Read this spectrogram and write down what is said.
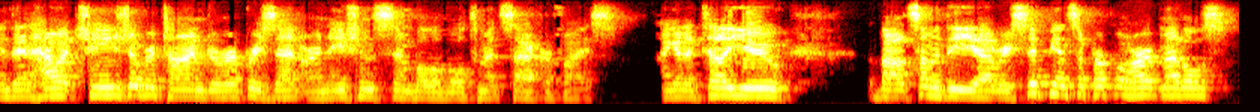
and then how it changed over time to represent our nation's symbol of ultimate sacrifice. I'm going to tell you about some of the uh, recipients of Purple Heart medals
